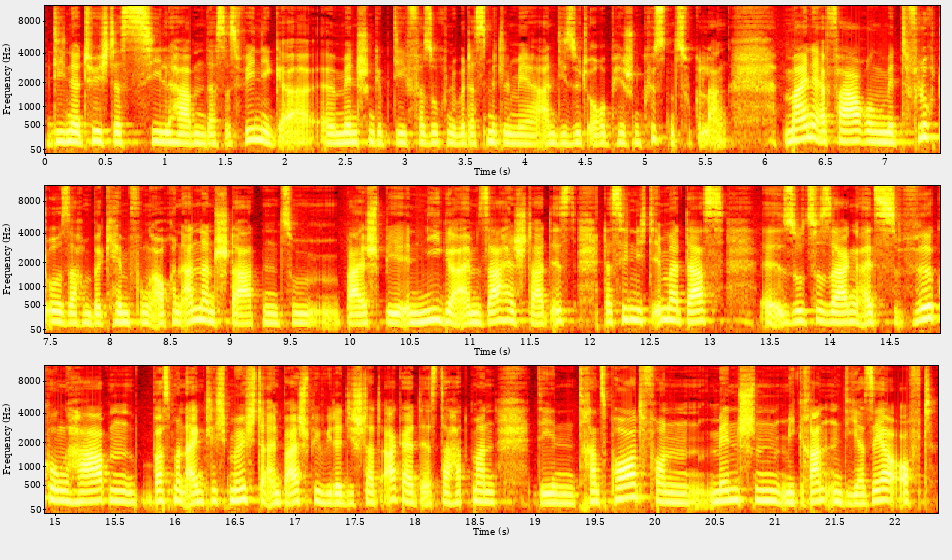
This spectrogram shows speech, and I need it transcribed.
die natürlich das Ziel haben, dass es weniger äh, Menschen gibt, die versuchen, über das Mittelmeer an die südeuropäischen Küsten zu gelangen. Meine Erfahrung mit Fluchtursachenbekämpfung auch in anderen Staaten, zum Beispiel in Niger, einem Sahelstaat, ist, dass sie nicht immer das äh, sozusagen als Wirkung haben, was man eigentlich möchte. Ein Beispiel wieder die Stadt Agadez. Da hat man den Transport von Menschen, Migranten, die ja sehr oft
